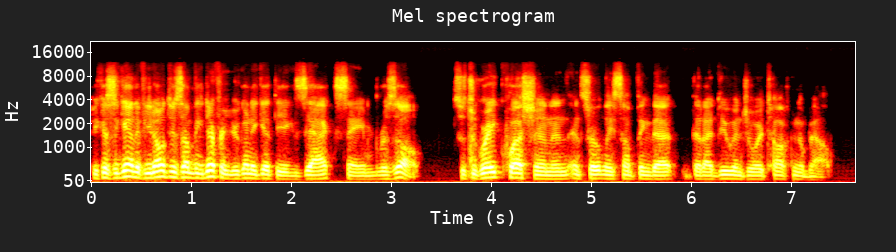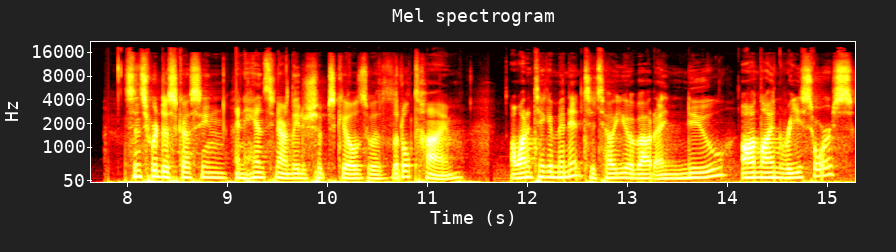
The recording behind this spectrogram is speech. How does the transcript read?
Because again, if you don't do something different, you're going to get the exact same result. So it's a great question, and, and certainly something that that I do enjoy talking about. Since we're discussing enhancing our leadership skills with little time, I want to take a minute to tell you about a new online resource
